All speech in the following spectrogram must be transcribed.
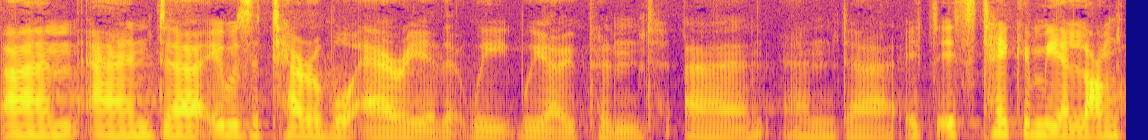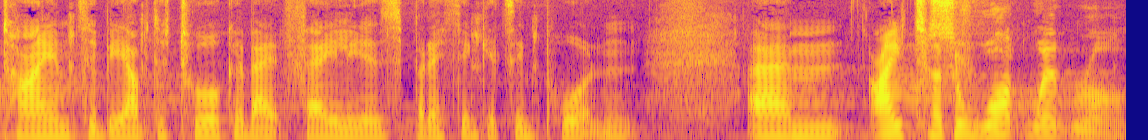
Um, and uh, it was a terrible area that we, we opened. Uh, and uh, it, it's taken me a long time to be able to talk about failures, but I think it's important. Um, I took, So what went wrong?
